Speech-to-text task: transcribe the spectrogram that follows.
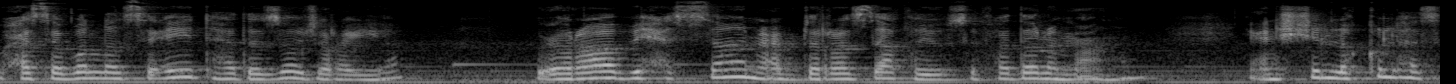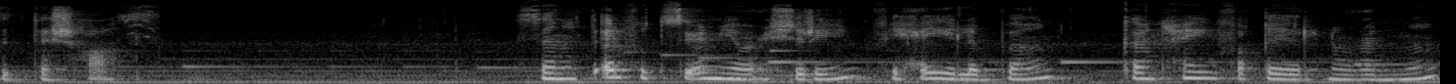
وحسب الله سعيد هذا زوج ريا وعرابي حسان وعبد الرزاق يوسف هذول معاهم. يعني الشلة كلها ست أشخاص. سنة ألف وتسعمية وعشرين في حي لبان كان حي فقير نوعا ما.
